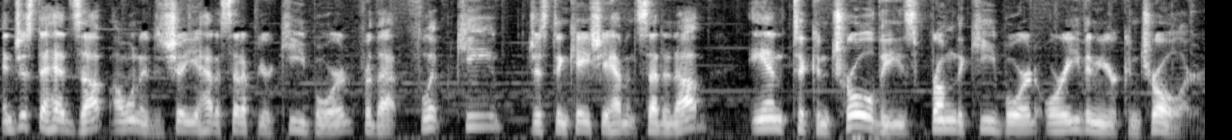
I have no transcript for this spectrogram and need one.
And just a heads up, I wanted to show you how to set up your keyboard for that flip key, just in case you haven't set it up, and to control these from the keyboard or even your controller.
